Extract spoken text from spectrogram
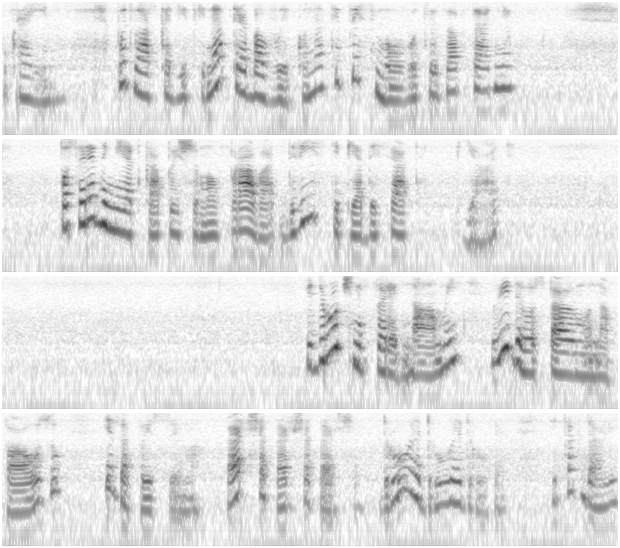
Україну. Будь ласка, дітки, нам треба виконати письмово це завдання. Посередині рядка пишемо вправа 255. Підручник перед нами. Відео ставимо на паузу і записуємо. Перше, перше, перше, друге, друге, друге. І так далі.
